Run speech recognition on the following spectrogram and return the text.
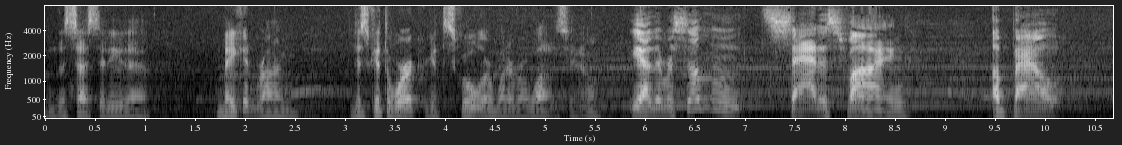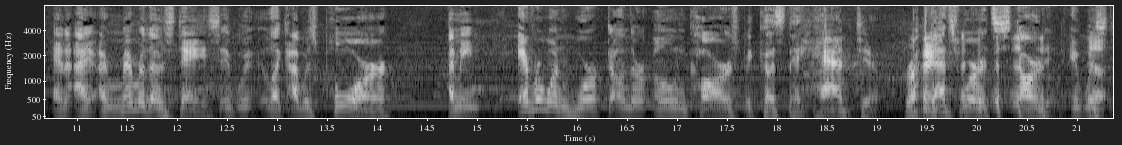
necessity to make it run, just get to work or get to school or whatever it was, you know. Yeah, there was something satisfying about, and I, I remember those days. It was like I was poor. I mean, everyone worked on their own cars because they had to. Right. That's where it started. It was Yeah.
